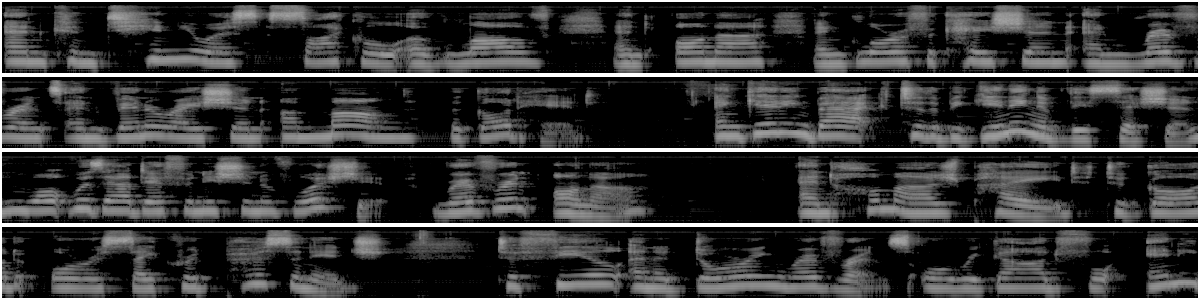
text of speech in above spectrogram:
and continuous cycle of love and honor and glorification and reverence and veneration among the Godhead. And getting back to the beginning of this session, what was our definition of worship? Reverent honor and homage paid to God or a sacred personage, to feel an adoring reverence or regard for any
